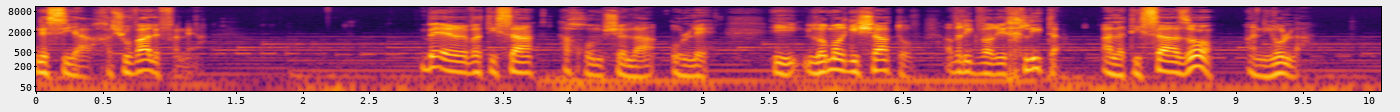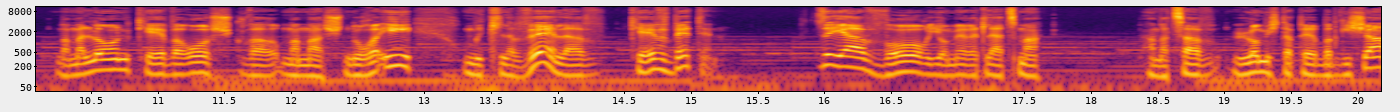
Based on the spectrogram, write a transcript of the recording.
נסיעה חשובה לפניה. בערב הטיסה החום שלה עולה. היא לא מרגישה טוב, אבל היא כבר החליטה, על הטיסה הזו אני עולה. במלון כאב הראש כבר ממש נוראי, ומתלווה אליו כאב בטן. זה יעבור, היא אומרת לעצמה. המצב לא משתפר בפגישה,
